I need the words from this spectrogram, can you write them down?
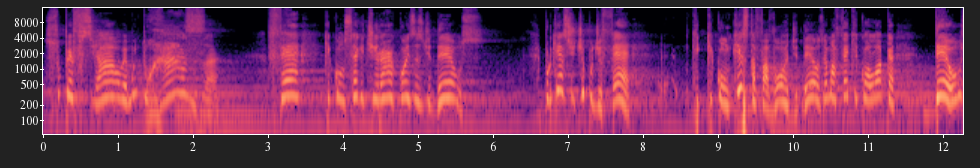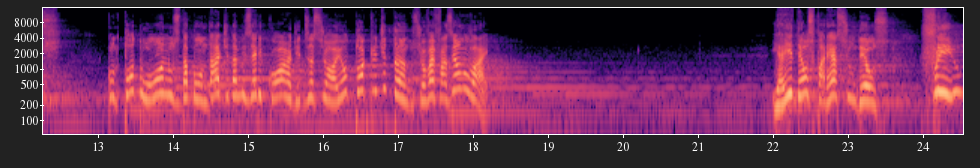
superficial, é muito rasa. Fé que consegue tirar coisas de Deus. Porque esse tipo de fé que, que conquista favor de Deus é uma fé que coloca Deus com todo o ônus da bondade e da misericórdia, e diz assim: Ó, eu estou acreditando, o senhor vai fazer ou não vai? E aí Deus parece um Deus frio,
